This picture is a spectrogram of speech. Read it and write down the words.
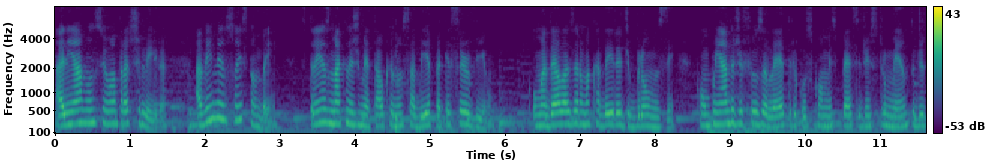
alinhavam-se em uma prateleira. Havia invenções também, estranhas máquinas de metal que eu não sabia para que serviam. Uma delas era uma cadeira de bronze, com punhado de fios elétricos como uma espécie de instrumento de,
